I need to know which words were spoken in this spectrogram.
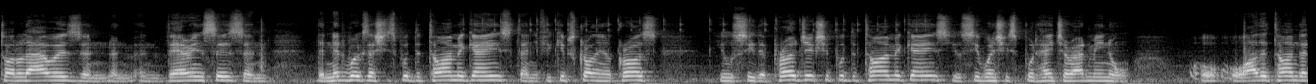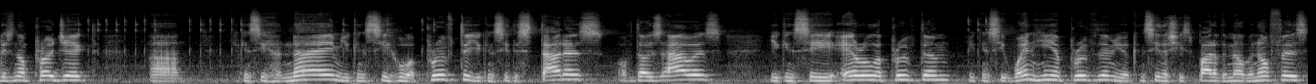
total hours and, and, and variances and the networks that she's put the time against. And if you keep scrolling across You'll see the project she put the time against. You'll see when she's put HR admin or, or, or other time that is not project. Uh, you can see her name. You can see who approved it. You can see the status of those hours. You can see Errol approved them. You can see when he approved them. You can see that she's part of the Melbourne office,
